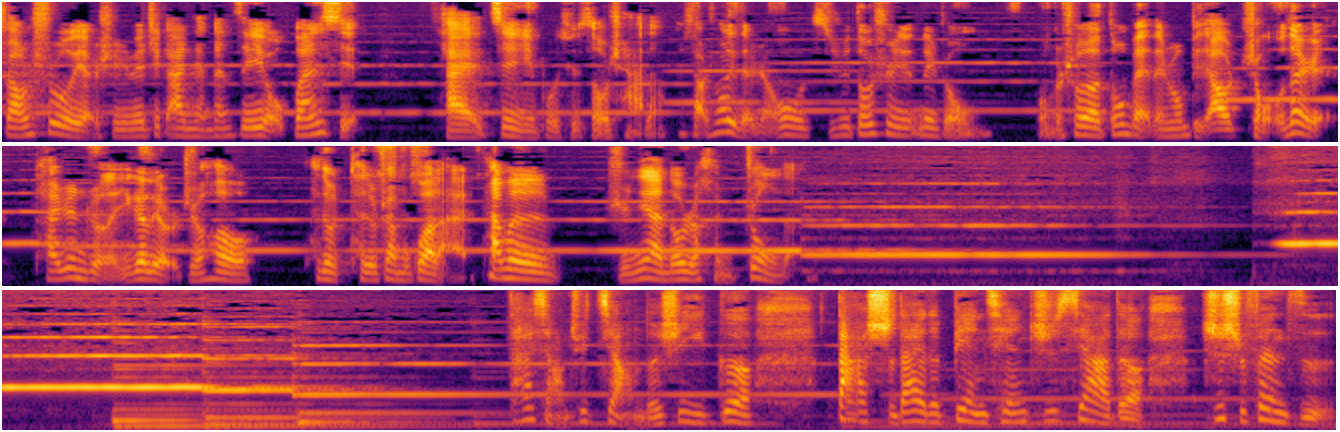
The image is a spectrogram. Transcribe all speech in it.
庄树也是因为这个案件跟自己有关系，才进一步去搜查的。小说里的人物其实都是那种我们说的东北那种比较轴的人，他认准了一个理儿之后，他就他就转不过来。他们。执念都是很重的。他想去讲的是一个大时代的变迁之下的知识分子，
